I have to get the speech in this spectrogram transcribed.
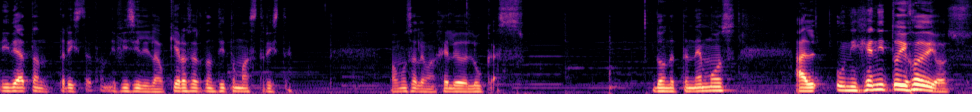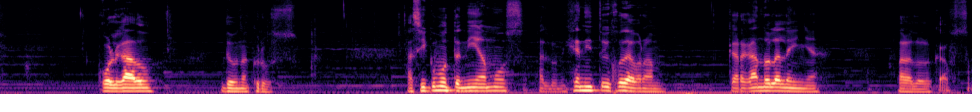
idea tan triste, tan difícil y la quiero hacer tantito más triste. Vamos al Evangelio de Lucas. Donde tenemos al unigénito Hijo de Dios colgado de una cruz. Así como teníamos al unigénito Hijo de Abraham cargando la leña para el holocausto.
